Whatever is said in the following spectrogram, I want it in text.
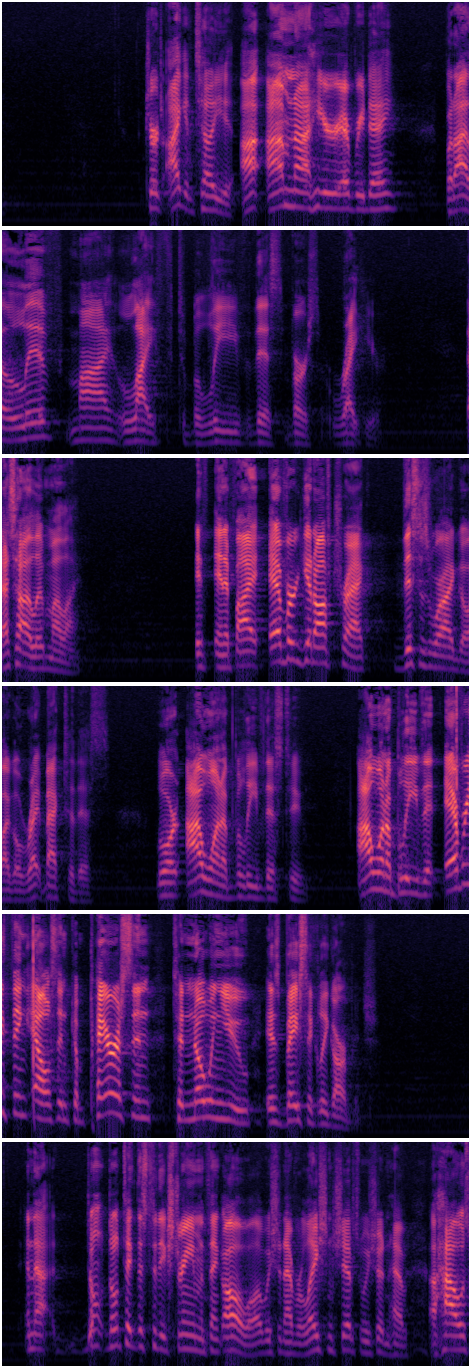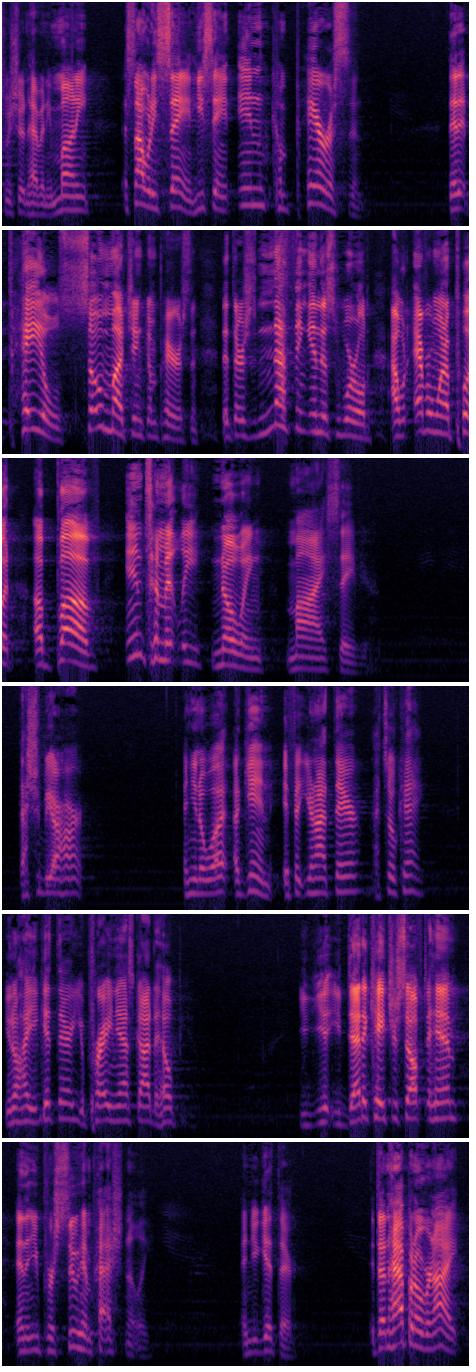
Church, I can tell you, I, am not here every day, but I live my life to believe this verse right here. That's how I live my life. If, and if I ever get off track, this is where I go. I go right back to this. Lord, I want to believe this too. I want to believe that everything else in comparison to knowing you is basically garbage. And now, don't, don't take this to the extreme and think, oh, well, we shouldn't have relationships, we shouldn't have a house, we shouldn't have any money. That's not what he's saying. He's saying, in comparison, that it pales so much in comparison that there's nothing in this world I would ever want to put above intimately knowing my Savior. That should be our heart. And you know what? Again, if it, you're not there, that's okay. You know how you get there? You pray and you ask God to help you. You, you dedicate yourself to Him, and then you pursue Him passionately. And you get there. It doesn't happen overnight.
